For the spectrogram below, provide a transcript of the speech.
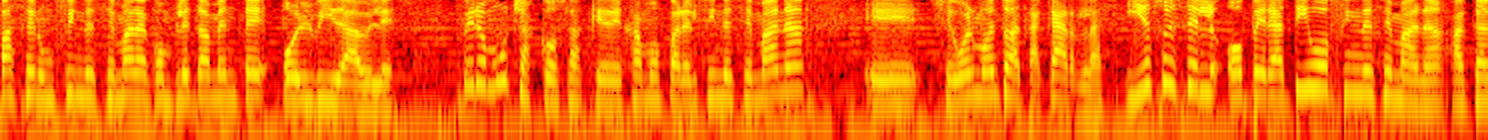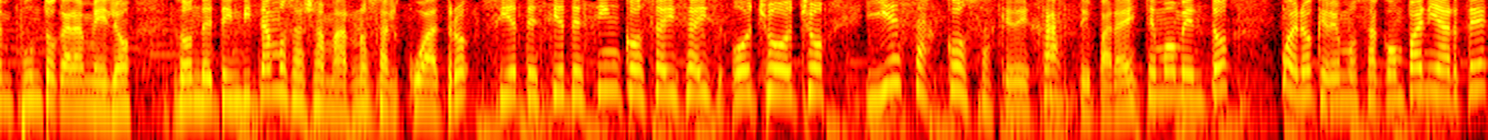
va a ser un fin de semana completamente olvidable pero muchas cosas que dejamos para el fin de semana, eh, llegó el momento de atacarlas. Y eso es el operativo fin de semana acá en Punto Caramelo, donde te invitamos a llamarnos al 4-775-6688 y esas cosas que dejaste para este momento, bueno, queremos acompañarte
